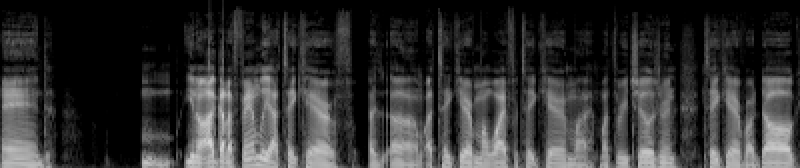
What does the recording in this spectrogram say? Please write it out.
and you know, I got a family I take care of. Um, I take care of my wife. I take care of my, my three children, take care of our dog.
